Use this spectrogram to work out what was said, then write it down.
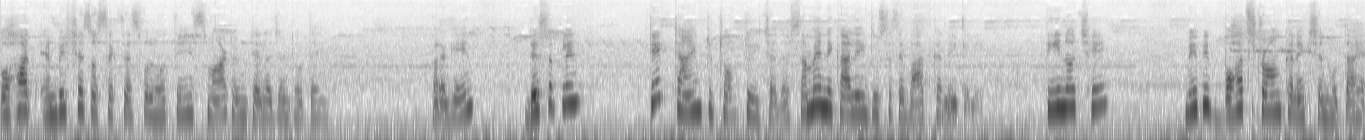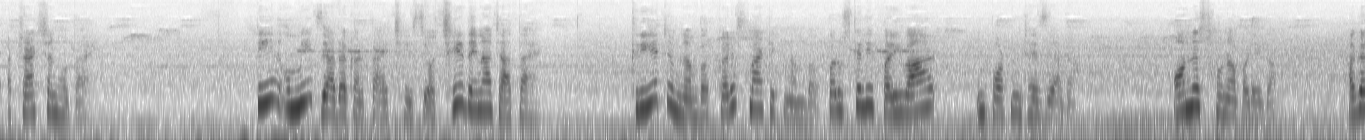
बहुत एम्बिशियस और सक्सेसफुल होते हैं स्मार्ट और इंटेलिजेंट होते हैं। पर again discipline take time to talk to each other समय निकालें एक दूसरे से बात करने के लिए तीन और छः में भी बहुत स्ट्रॉन्ग कनेक्शन होता है अट्रैक्शन होता है तीन उम्मीद ज़्यादा करता है छः से और छः देना चाहता है क्रिएटिव नंबर करिस्मेटिक नंबर पर उसके लिए परिवार इंपॉर्टेंट है ज़्यादा ऑनेस्ट होना पड़ेगा अगर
